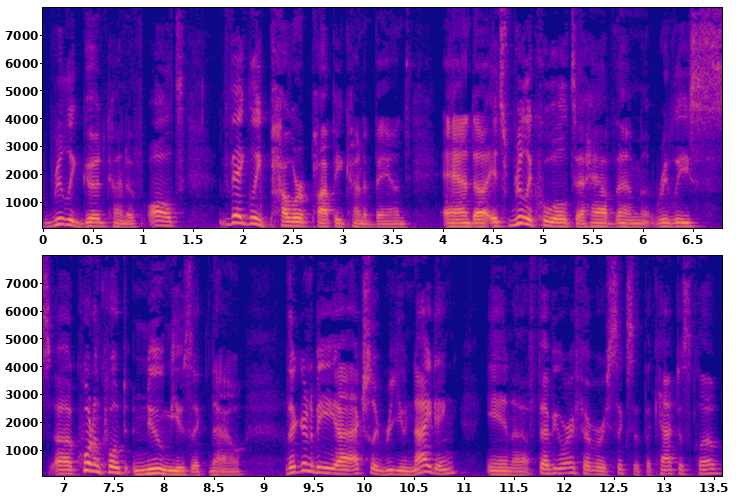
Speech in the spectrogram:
really good kind of alt, vaguely power poppy kind of band. And uh, it's really cool to have them release uh, quote unquote new music now. They're going to be uh, actually reuniting in February, February 6th at the Cactus Club,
